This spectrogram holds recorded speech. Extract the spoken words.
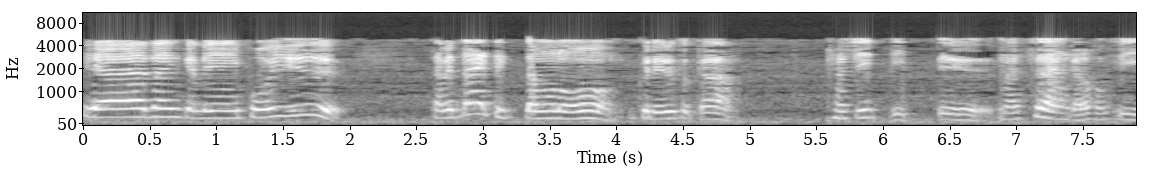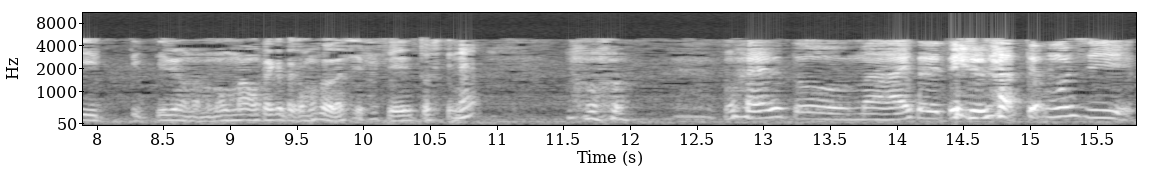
いやー、なんかね、こういう、食べたいって言ったものをくれるとか、欲しいって言ってる、まあ、普段から欲しいって言ってるようなもの、まあ、お酒とかもそうだし、差し入れとしてね、もらえると、まあ、愛されているなって思うし、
